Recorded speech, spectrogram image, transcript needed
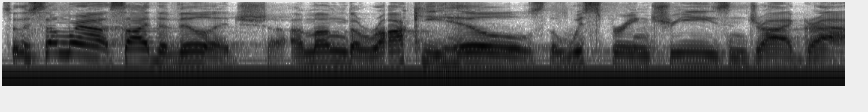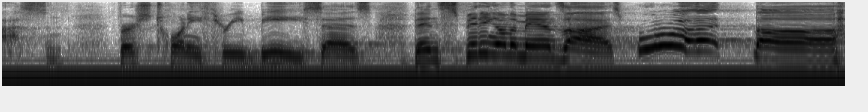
So they're somewhere outside the village, among the rocky hills, the whispering trees, and dry grass. And verse 23b says, Then spitting on the man's eyes, what the?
